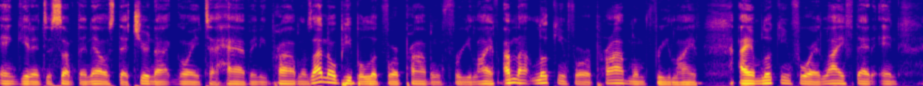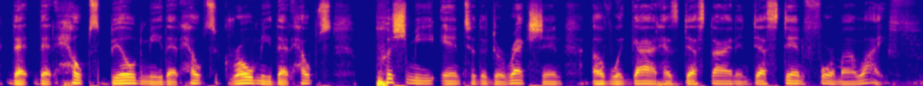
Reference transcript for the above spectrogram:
and get into something else that you're not going to have any problems. I know people look for a problem free life. I'm not looking for a problem free life. I am looking for a life that and that that helps build me, that helps grow me, that helps push me into the direction of what God has destined and destined for my life.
